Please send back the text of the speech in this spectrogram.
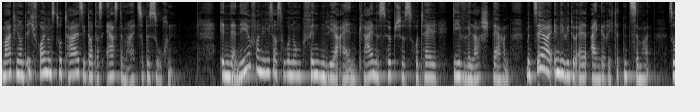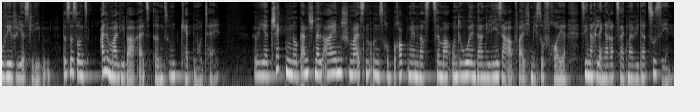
Martin und ich freuen uns total, sie dort das erste Mal zu besuchen. In der Nähe von Lisas Wohnung finden wir ein kleines, hübsches Hotel, die Villa Stern, mit sehr individuell eingerichteten Zimmern, so wie wir es lieben. Das ist uns allemal lieber als irgendein so Kettenhotel. Wir checken nur ganz schnell ein, schmeißen unsere Brocken in das Zimmer und holen dann Lisa ab, weil ich mich so freue, sie nach längerer Zeit mal wieder zu sehen.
